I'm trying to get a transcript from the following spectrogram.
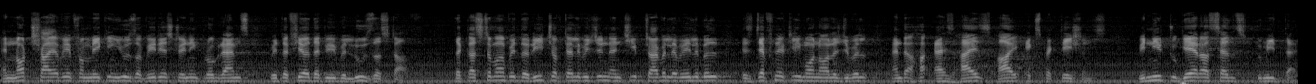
and not shy away from making use of various training programs with the fear that we will lose the staff. The customer with the reach of television and cheap travel available is definitely more knowledgeable and has high expectations. We need to gear ourselves to meet that.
